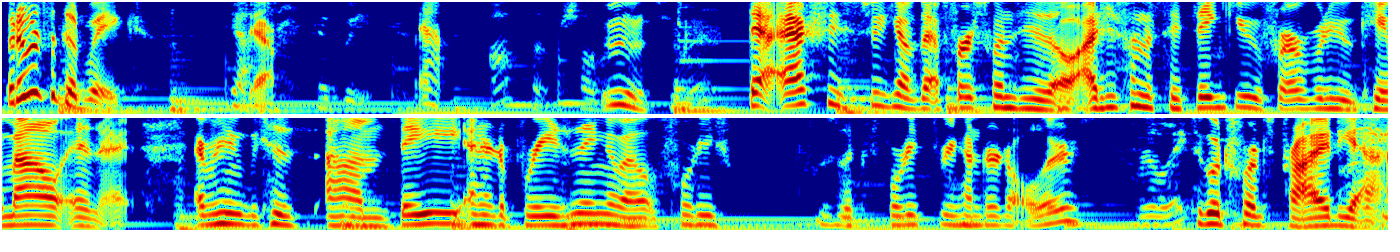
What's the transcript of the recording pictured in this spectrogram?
but it was a good week Yeah, yeah. Good week. Yeah. Awesome. Shall we Mm. get to it? that actually speaking of that first wednesday though i just want to say thank you for everybody who came out and uh, everything because um they ended up raising about 40 it was like $4300 Really? to go towards pride yeah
